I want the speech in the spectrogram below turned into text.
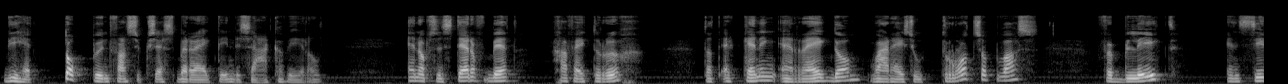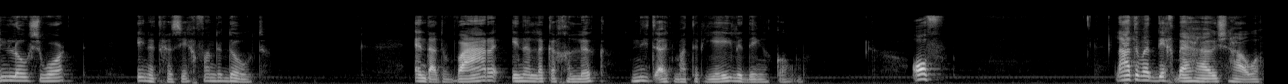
die het toppunt van succes bereikte in de zakenwereld. En op zijn sterfbed gaf hij terug dat erkenning en rijkdom, waar hij zo trots op was, verbleekt en zinloos wordt in het gezicht van de dood. En dat ware innerlijke geluk niet uit materiële dingen komen. Of laten we het dicht bij huis houden.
